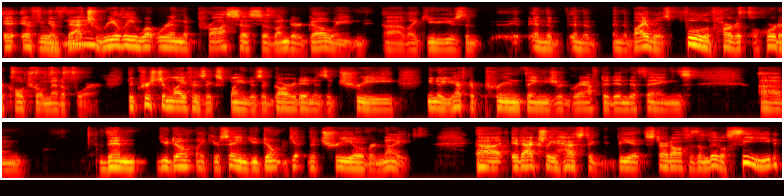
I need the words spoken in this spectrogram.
If mm-hmm. if that's mm. really what we're in the process of undergoing, uh, like you use the and the and the and the Bible is full of horticultural metaphor. The Christian life is explained as a garden, as a tree. You know, you have to prune things. You're grafted into things. Um, then you don't, like you're saying, you don't get the tree overnight. Uh, it actually has to be it start off as a little seed,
